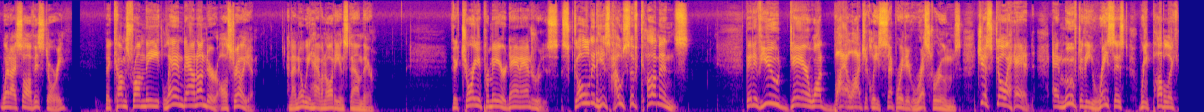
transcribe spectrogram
when I saw this story that comes from the land down under Australia. And I know we have an audience down there. Victoria Premier Dan Andrews scolded his House of Commons that if you dare want biologically separated restrooms, just go ahead and move to the racist Republic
